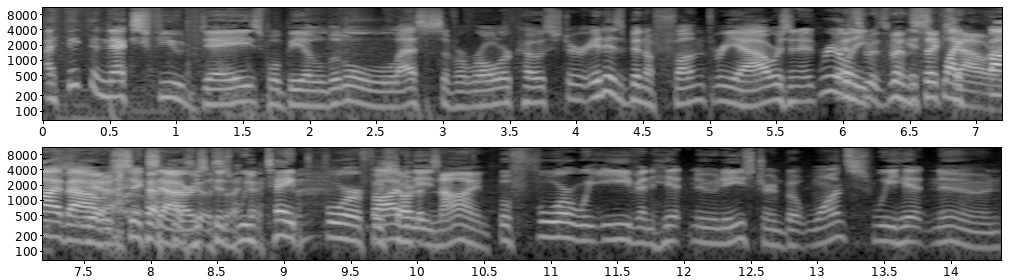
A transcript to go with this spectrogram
I think the next few days will be a little less of a roller coaster. It has been a fun three hours, and it really It's- it's been six like hours. five hours, Yeah. six hours because we taped four or five of these nine. before we even hit noon Eastern. But once we hit noon,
